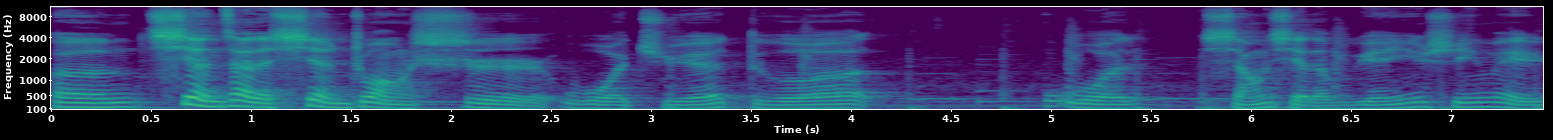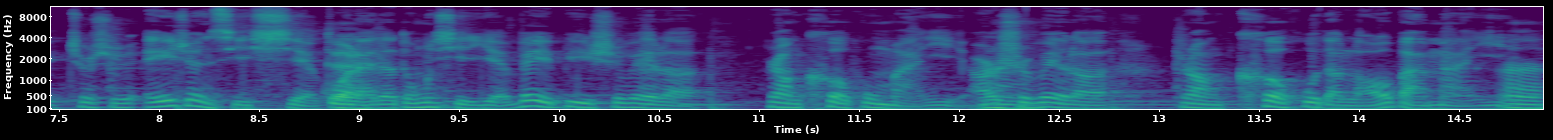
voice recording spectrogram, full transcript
嗯，现在的现状是，我觉得我想写的原因是因为就是 agency 写过来的东西也未必是为了让客户满意，而是为了。让客户的老板满意，嗯，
